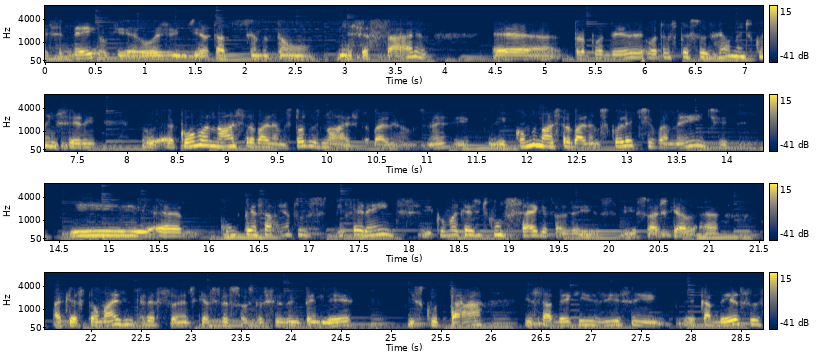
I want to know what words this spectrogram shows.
esse meio que hoje em dia está sendo tão necessário é, para poder outras pessoas realmente conhecerem como nós trabalhamos, todos nós trabalhamos, né? E, e como nós trabalhamos coletivamente e é, com pensamentos diferentes e como é que a gente consegue fazer isso. Isso acho que é a, a questão mais interessante que as pessoas precisam entender, escutar e saber que existem é, cabeças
